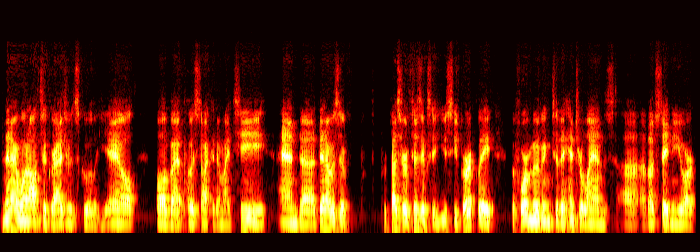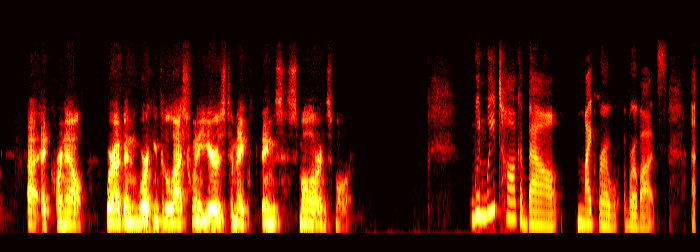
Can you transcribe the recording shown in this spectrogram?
And then I went off to graduate school at Yale, followed by a postdoc at MIT. And uh, then I was a professor of physics at UC Berkeley before moving to the hinterlands uh, of upstate New York uh, at Cornell, where I've been working for the last 20 years to make things smaller and smaller. When we talk about micro robots, uh,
